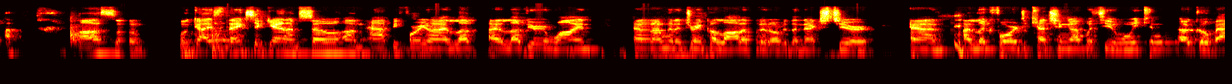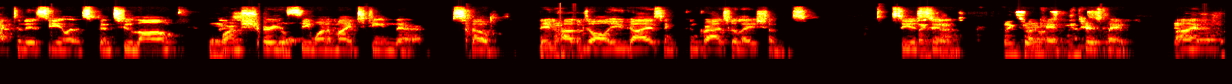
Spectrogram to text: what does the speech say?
awesome. Well, guys, thanks again. I'm so um, happy for you. I love I love your wine, and I'm going to drink a lot of it over the next year. And I look forward to catching up with you when we can uh, go back to New Zealand. It's been too long, nice. or I'm sure you'll see one of my team there. So big hugs to all you guys and congratulations. See you Thanks, soon. Man. Thanks very okay, much. Cheers, mate. Bye.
